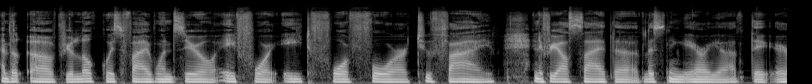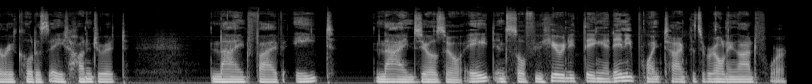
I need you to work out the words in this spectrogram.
And the, uh, if you're local, it's 510-848-4425. And if you're outside the listening area, the area code is 800 958 9008. And so if you hear anything at any point in time, because we're only on for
